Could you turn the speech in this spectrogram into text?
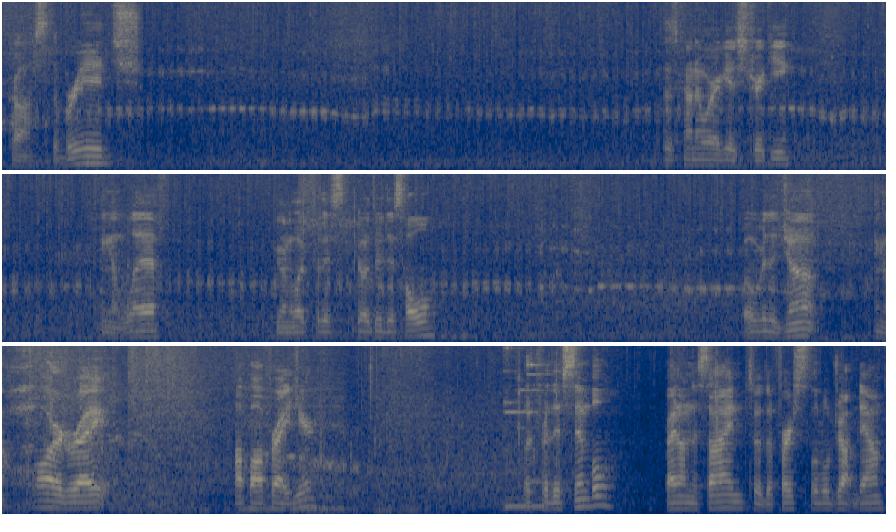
Across the bridge. This is kind of where it gets tricky. Taking a left. You're gonna look for this, go through this hole. Go over the jump. And a hard right. Hop off right here. Look for this symbol right on the side. So the first little drop down.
